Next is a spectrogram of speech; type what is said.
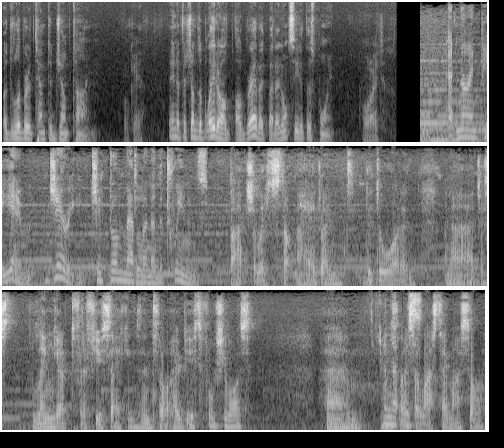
a deliberate attempt to jump time. Okay. And if it comes up later, I'll, I'll grab it, but I don't see it at this point. All right. At 9 pm, Gerry checked on Madeleine and the twins. I actually stuck my head round the door and, and I just lingered for a few seconds and thought how beautiful she was. Um, And that that's was- the last time I saw her.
